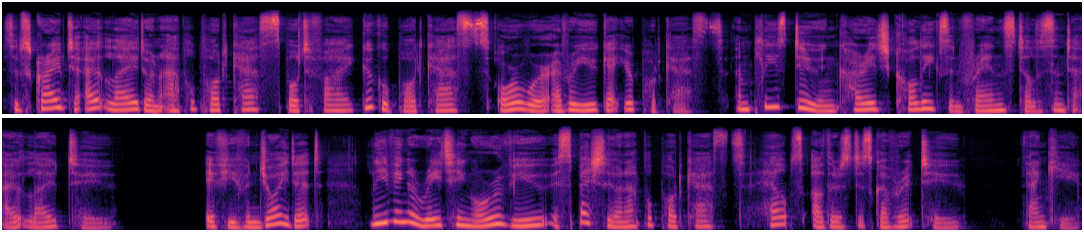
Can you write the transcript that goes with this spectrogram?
Subscribe to Out Loud on Apple Podcasts, Spotify, Google Podcasts, or wherever you get your podcasts, and please do encourage colleagues and friends to listen to Out Loud too. If you've enjoyed it, leaving a rating or review, especially on Apple Podcasts, helps others discover it too. Thank you.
